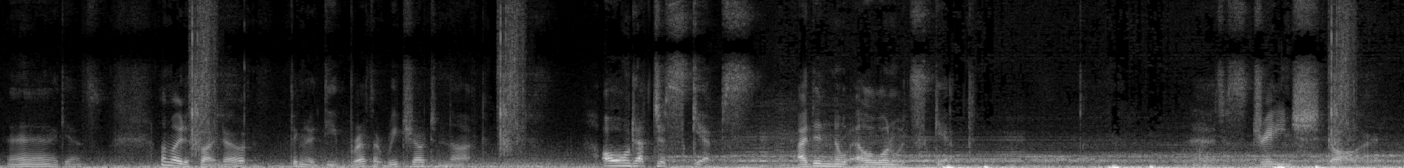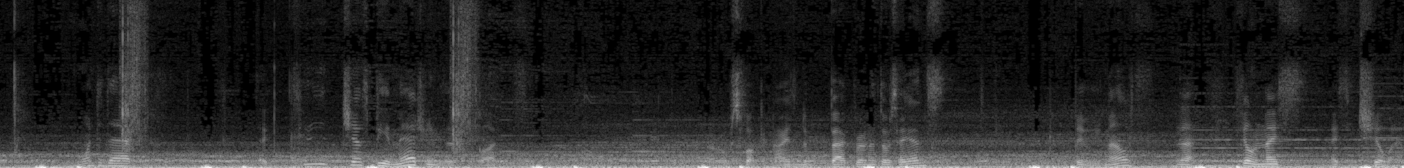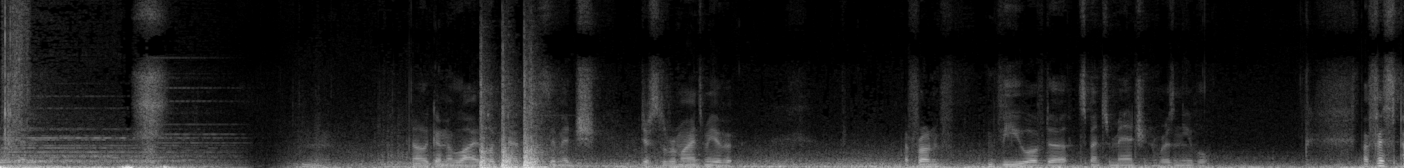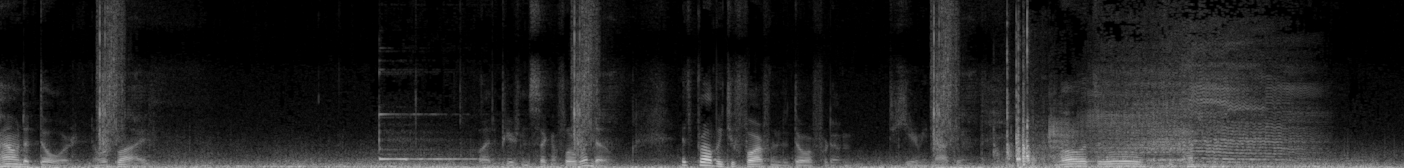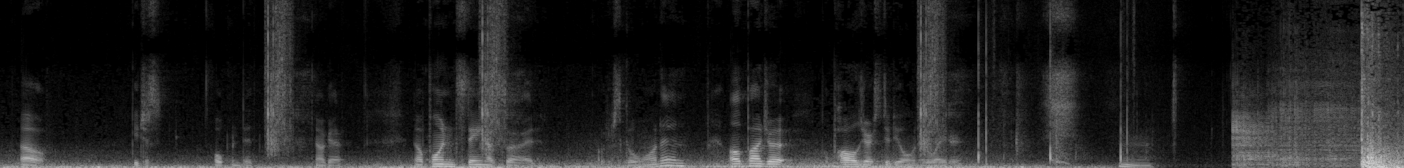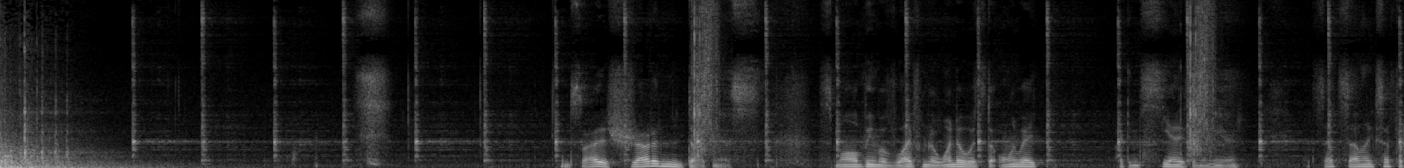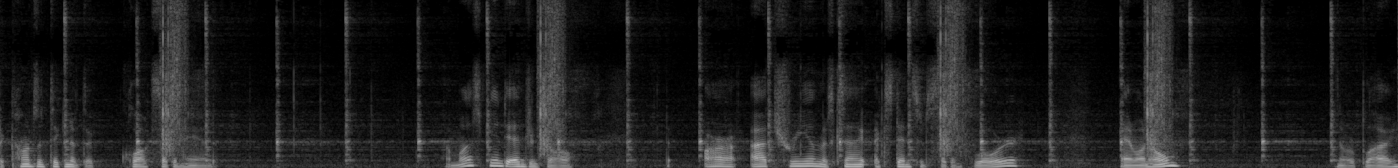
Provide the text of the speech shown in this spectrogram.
Eh, I guess. I might find out. Taking a deep breath, I reach out to knock. Oh, that just skips. I didn't know L1 would skip. That's a strange scar. When did that... I could just be imagining this, but... Those fucking eyes in the background of those hands? Baby mouth? Yeah, feeling nice, nice and chill when I look at it. Hmm. Not gonna lie, looking at this image just reminds me of it a front view of the Spencer Mansion in Resident Evil. My fist pound at door. No reply. Light appears in the second floor window. It's probably too far from the door for them hear me knocking. Well, it's a little Oh. He just opened it. Okay. No point in staying outside. I'll just go on in. I'll apologize to the owner later. Hmm. Inside is shrouded in darkness. Small beam of light from the window is the only way I can see anything in here. It's that silent except for the constant ticking of the clock's second hand. I must be in the entrance hall. The atrium extends to the second floor. Anyone home? No reply.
